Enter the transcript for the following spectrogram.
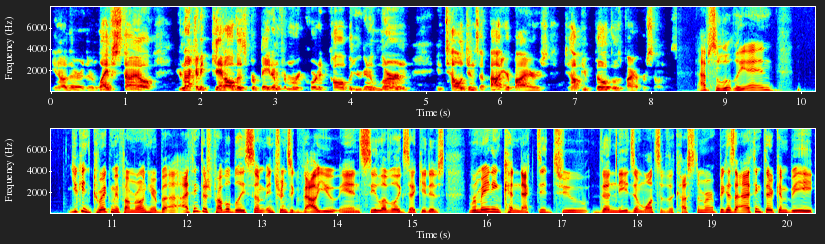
you know their their lifestyle? You're not going to get all this verbatim from a recorded call, but you're going to learn intelligence about your buyers to help you build those buyer personas. Absolutely. And you can correct me if I'm wrong here, but I think there's probably some intrinsic value in C level executives remaining connected to the needs and wants of the customer because I think there can be.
